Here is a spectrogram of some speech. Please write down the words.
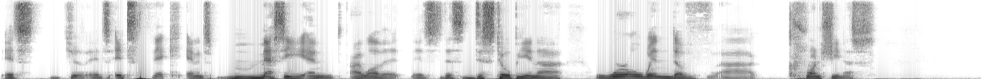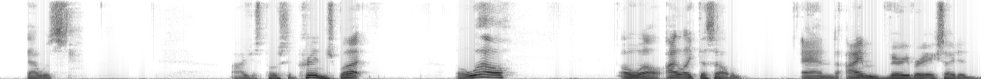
it's ju- it's it's thick and it's messy and I love it. It's this dystopian uh, whirlwind of uh, crunchiness. That was I just posted cringe, but oh well. Oh well. I like this album, and I'm very very excited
